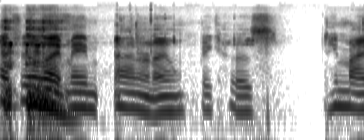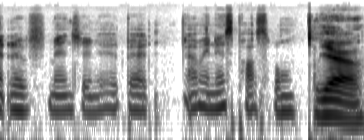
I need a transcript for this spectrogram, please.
I feel like maybe I don't know because he might have mentioned it, but I mean it's possible. Yeah,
